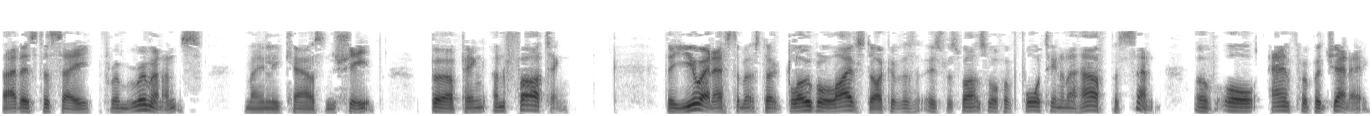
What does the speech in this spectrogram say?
that is to say, from ruminants, mainly cows and sheep, burping, and farting. The UN estimates that global livestock is responsible for 14.5% of all anthropogenic,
